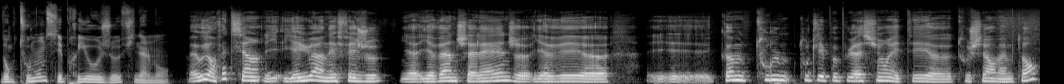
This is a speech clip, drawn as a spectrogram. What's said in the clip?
Donc tout le monde s'est pris au jeu finalement. Bah oui, en fait, il y a eu un effet jeu. Il y, y, avait un challenge, il y avait euh, et comme tout, toutes les populations étaient euh, touchées en même temps,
